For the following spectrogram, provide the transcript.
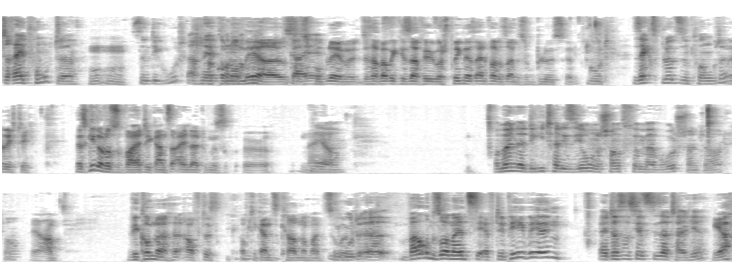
drei Punkte. Mhm. Sind die gut? Ach nee, Da kommt noch mehr, das ist das Geil. Problem. Deshalb habe ich gesagt, wir überspringen das einfach, das ist alles so Blödsinn. Gut. Sechs Blödsinn-Punkte. Richtig. Es geht auch noch so weit, die ganze Einleitung ist, äh, naja, Und wenn der Digitalisierung eine Chance für mehr Wohlstand, ja, klar. ja. Wir kommen nachher auf, das, auf die ganzen Kram nochmal zurück. Gut, äh, Warum soll man jetzt die FDP wählen? äh, das ist jetzt dieser Teil hier. Ja,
